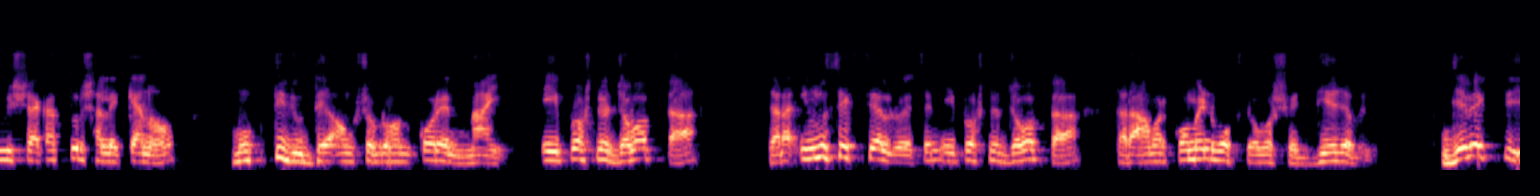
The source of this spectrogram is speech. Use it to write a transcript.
উনিশশো একাত্তর সালে কেন মুক্তিযুদ্ধে অংশগ্রহণ করেন নাই? এই প্রশ্নের জবাবটা যারা ইউনুসেক্সুয়াল রয়েছেন, এই প্রশ্নের জবাবটা তারা আমার কমেন্ট বক্সে অবশ্যই দিয়ে যাবেন। যে ব্যক্তি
